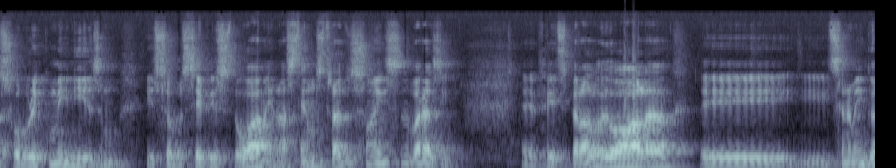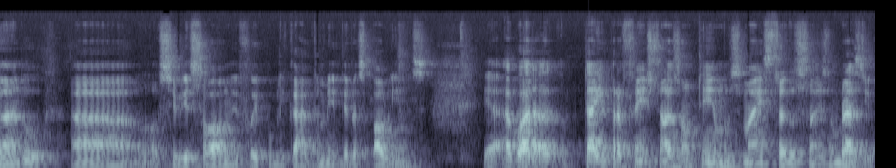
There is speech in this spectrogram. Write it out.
sobre o ecumenismo e sobre o serviço do homem, nós temos traduções no Brasil. É, feitos pela Loyola e, e, se não me engano, a, o Serviço ao Homem foi publicado também pelas Paulinas. Agora, daí para frente, nós não temos mais traduções no Brasil.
